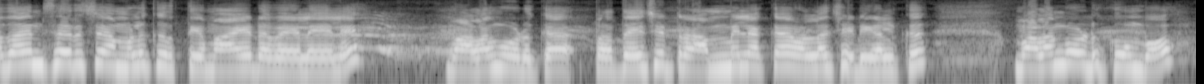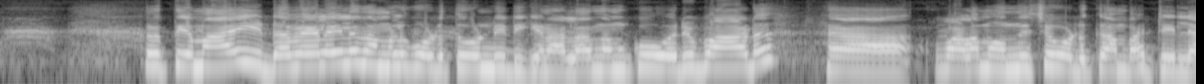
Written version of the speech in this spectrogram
അതനുസരിച്ച് നമ്മൾ കൃത്യമായ ഇടവേളയിൽ വളം കൊടുക്കുക. പ്രത്യേകിച്ച് ട്രമ്മിലൊക്കെ ഉള്ള ചെടികൾക്ക് വളം കൊടുക്കുമ്പോൾ കൃത്യമായ ഇടവേളയിൽ നമ്മൾ കൊടുത്തുകൊണ്ടിരിക്കണം. അല്ലാതെ നമുക്ക് ഒരുപാട് വളം ഒന്നിച്ച് കൊടുക്കാൻ പറ്റില്ല.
